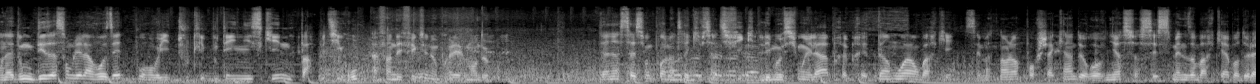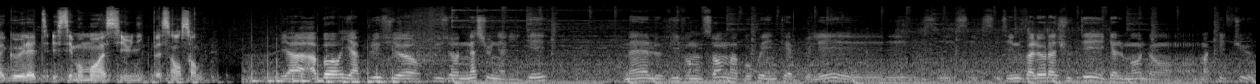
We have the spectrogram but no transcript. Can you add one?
On a donc désassemblé la rosette pour envoyer toutes les bouteilles Niskin par petits groupes afin d'effectuer nos prélèvements d'eau. Dernière station pour notre équipe scientifique, l'émotion est là après près d'un mois embarqué. C'est maintenant l'heure pour chacun de revenir sur ses semaines embarquées à bord de la goélette et ces moments assez uniques passés ensemble. Il y a, à bord, il y a plusieurs, plusieurs nationalités, mais le vivre ensemble m'a beaucoup interpellé et c'est une valeur ajoutée également dans ma culture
